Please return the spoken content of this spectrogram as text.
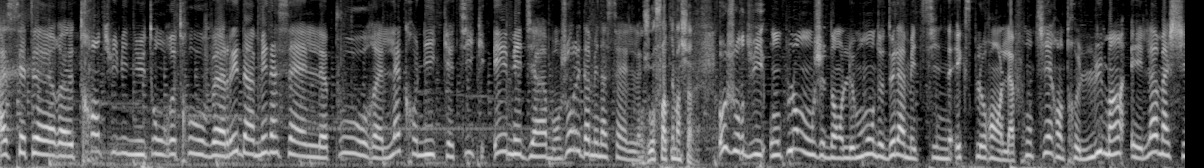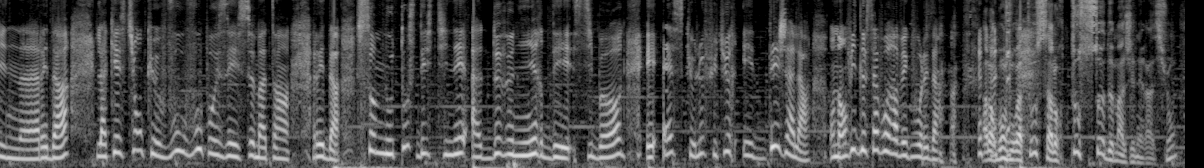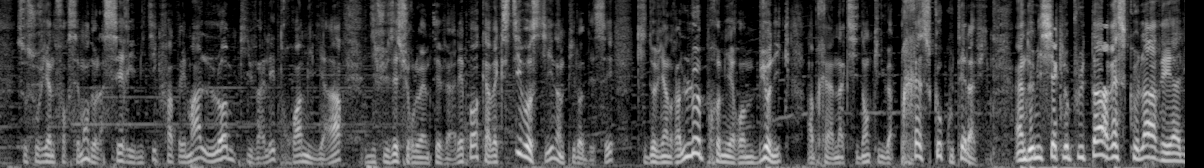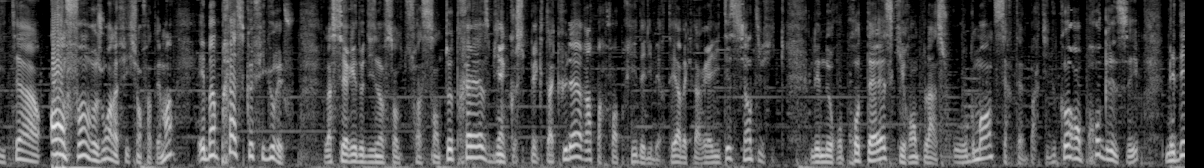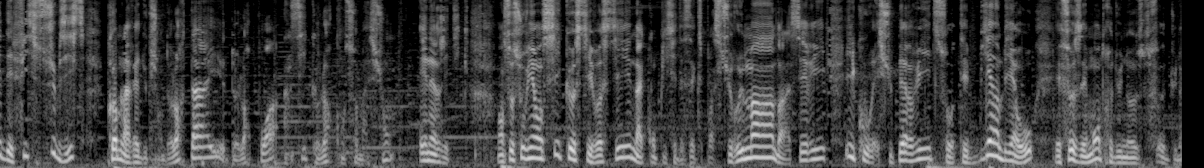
À 7h38 minutes, on retrouve Reda Menassel pour la chronique TIC et médias. Bonjour Reda Menassel. Bonjour Fatima Sharef. Aujourd'hui, on plonge dans le monde de la médecine, explorant la frontière entre l'humain et la machine. Reda, la question que vous vous posez ce matin, Reda, sommes-nous tous destinés à devenir des cyborgs et est-ce que le futur est déjà là? On a envie de le savoir avec vous, Reda. Alors bonjour à tous. Alors tous ceux de ma génération se souviennent forcément de la série mythique Fatima, L'homme qui valait 3 milliards, diffusée sur le MTV à l'époque, avec Steve Austin, un pilote d'essai, qui deviendra le premier homme bionique après un accident qui lui a presque coûté la vie. Un demi-siècle plus tard, est-ce que la réalité a enfin rejoint la fiction Fatima? Eh bien presque, figurez-vous. La série de 1973, bien que spectaculaire, a parfois pris des libertés avec la réalité scientifique. Les neuroprothèses qui remplacent ou augmentent certaines parties du corps ont progressé, mais des défis subsistent, comme la réduction de leur taille, de leur poids, ainsi que leur consommation énergétique. On se souvient aussi que Steve Austin accomplissait des exploits surhumains dans la série, il courait super vite, sautait bien bien haut et faisait montre d'une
